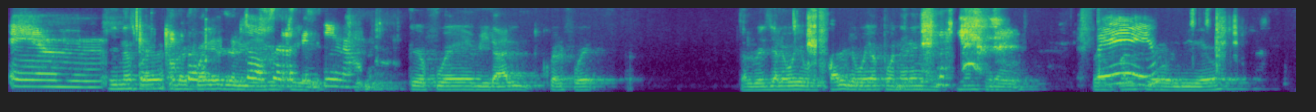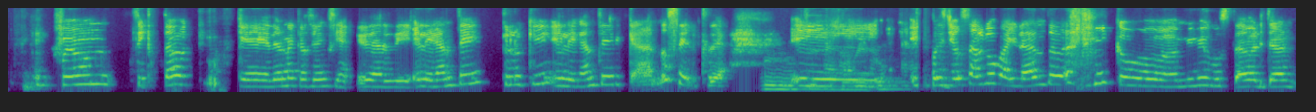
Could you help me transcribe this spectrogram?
eh, nos puedes saber cuál es el video fue repentino. Que, fue viral, cuál fue. Tal vez ya lo voy a buscar y lo voy a poner en el, video. Fue un TikTok que de una canción que de Elegante, creo que Elegante, no sé, o sea. Mm, y, pues yo salgo bailando así como a mí me gustaba, literal.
